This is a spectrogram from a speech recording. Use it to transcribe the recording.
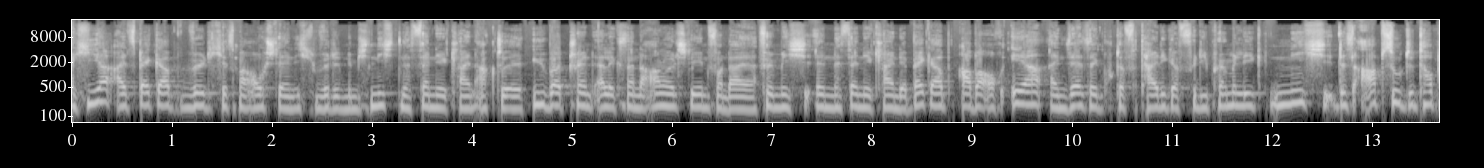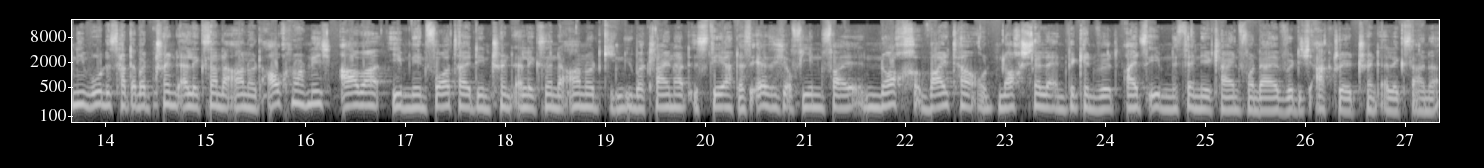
Hier als Backup würde ich jetzt mal aufstellen. Ich würde nämlich nicht Nathaniel Klein aktuell über Trent Alexander Arnold stehen. Von daher für mich Nathaniel Klein der Backup. Aber auch er ein sehr, sehr guter Verteidiger für die Premier League. Nicht das absolute Top-Niveau, das hat aber Trent Alexander Arnold auch noch nicht. Aber eben den Vorteil, den Trent Alexander Arnold gegenüber Klein hat, ist der, dass er sich auf jeden Fall noch weiter und noch schneller entwickeln wird als eben Nathaniel Klein. Von daher würde ich aktuell Trent Alexander,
